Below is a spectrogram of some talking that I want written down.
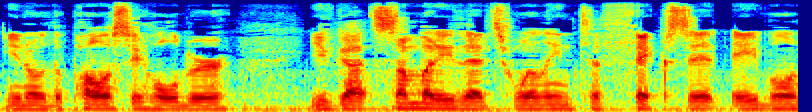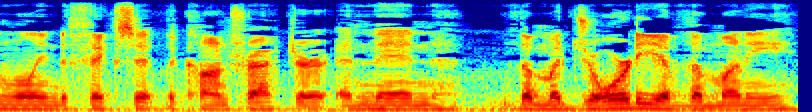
you know, the policyholder. You've got somebody that's willing to fix it, able and willing to fix it, the contractor, and then the majority of the money,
